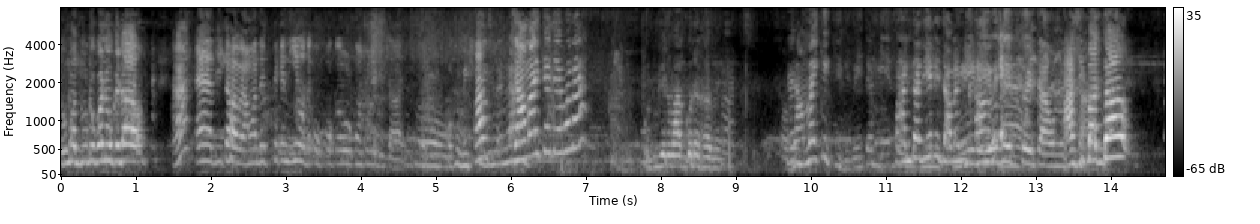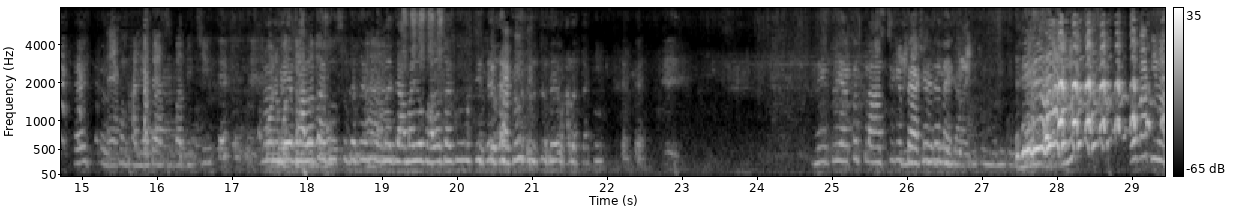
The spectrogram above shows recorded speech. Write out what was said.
তোমার দুটো কোনে ওকে দাও। হ্যাঁ? দিতে হবে। আমাদের থেকে নিয়ে ওদের ওকে ওর কন্ট্রোলে দিতে হয়। জামাইকে দেবো না? দুজন ভাগ করে খাবে। জামাইকে কি দিবে? এটা মেয়েদের পানটা দিয়ে নি জামাইকে খাওয়াবে। তো এটা আশীর্বাদ দাও। এখন খালি হাতে আশীর্বাদ দিচ্ছি। মেয়ে ভালো থাকুক সুখে থাকুক আমার জামাইও ভালো থাকুক সুখে থাকুক ভালো থাকুক। নে, তুই একটা প্লাস্টিকের প্যাকেট দে না ও কাকিমা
